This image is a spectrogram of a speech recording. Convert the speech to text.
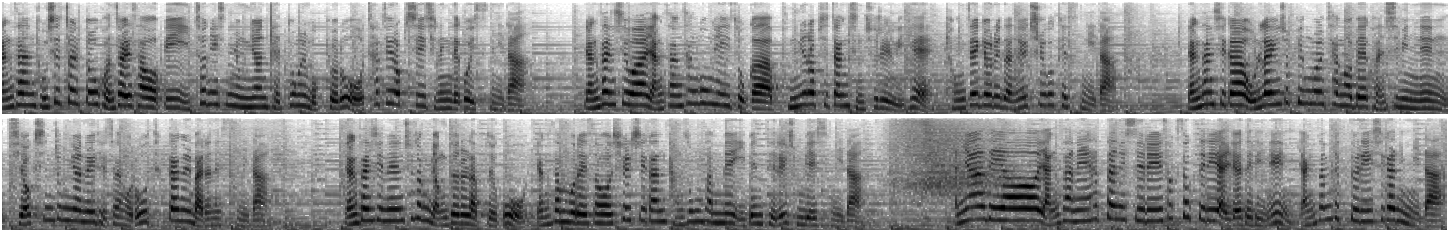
양산 도시철도 건설 사업이 2026년 개통을 목표로 차질 없이 진행되고 있습니다. 양산시와 양산 상공회의소가 북유럽 시장 진출을 위해 경제교류단을 출국했습니다. 양산시가 온라인 쇼핑몰 창업에 관심 있는 지역 신중년을 대상으로 특강을 마련했습니다. 양산시는 추석 명절을 앞두고 양산몰에서 실시간 방송 판매 이벤트를 준비했습니다. 안녕하세요. 양산의 핫한 이슈를 속속들이 알려드리는 양산 팩토리 시간입니다.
